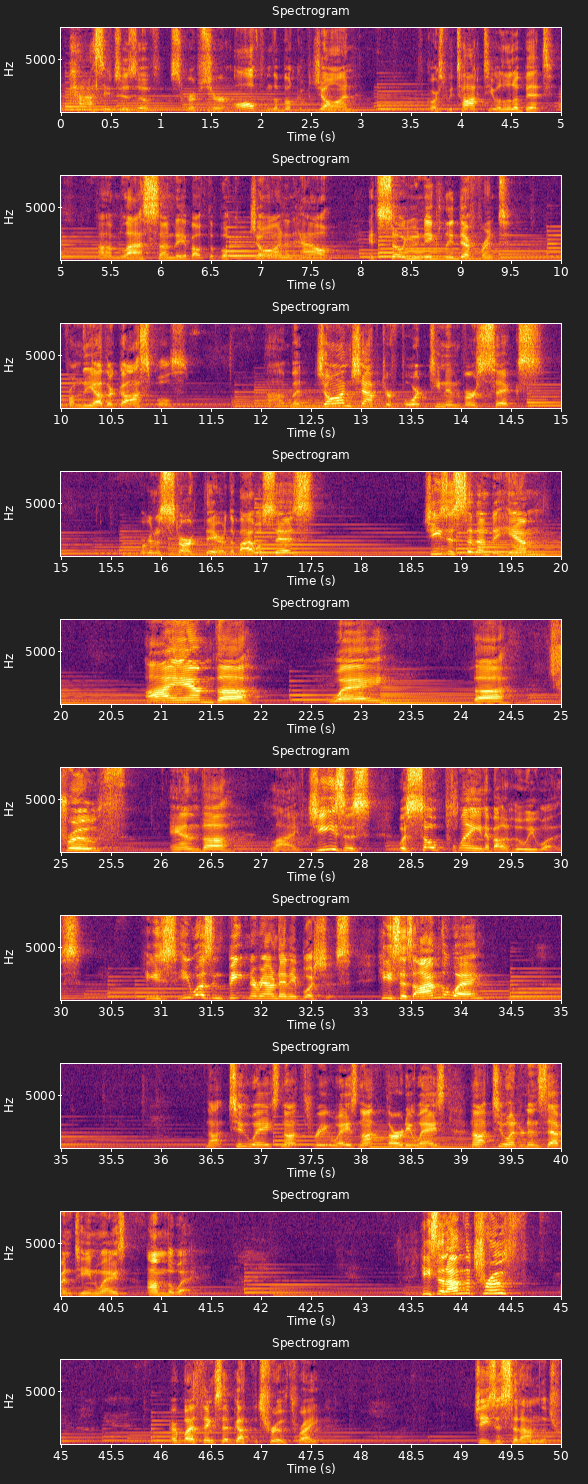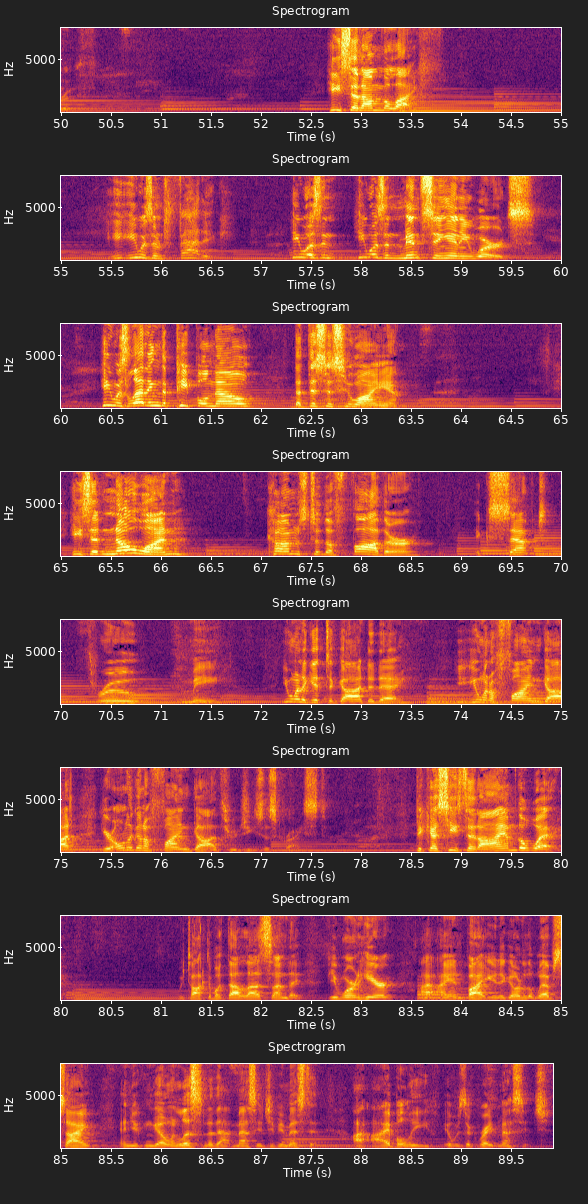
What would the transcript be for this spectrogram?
passages of Scripture, all from the book of John. Of course, we talked to you a little bit um, last Sunday about the book of John and how it's so uniquely different from the other Gospels. Uh, but John chapter 14 and verse 6, we're going to start there. The Bible says, Jesus said unto him, I am the way, the truth, and the life. Jesus was so plain about who he was. He's, he wasn't beating around any bushes. He says, I'm the way. Not two ways, not three ways, not 30 ways, not 217 ways. I'm the way. He said, I'm the truth. Everybody thinks they've got the truth, right? Jesus said, I'm the truth. He said, I'm the life. He, he, was emphatic. He wasn't, he wasn't mincing any words. He was letting the people know that this is who I am. He said, No one comes to the Father except through me. You want to get to God today? You, want to find God? You're only going to find God through Jesus Christ. Because He said, I am the way. We talked about that last Sunday. If you weren't here, I, I invite you to go to the website and you can go and listen to that message if you missed it. I, I believe it was a great message.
